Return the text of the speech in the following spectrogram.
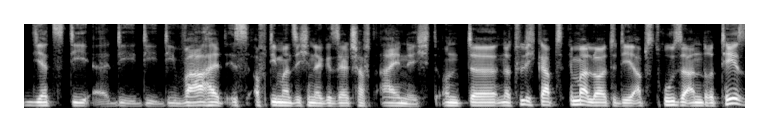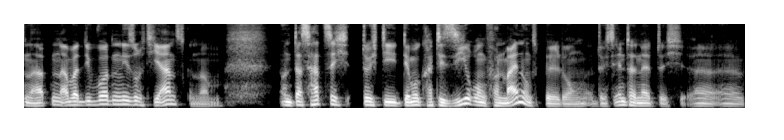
jetzt die, äh, die, die, die Wahrheit ist, auf die man sich in der Gesellschaft einigt. Und äh, natürlich gab es immer Leute, die abstruse andere Thesen hatten, aber die wurden nie so richtig ernst genommen. Und das hat sich durch die Demokratisierung von Meinungsbildung, durchs Internet, durch äh, äh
